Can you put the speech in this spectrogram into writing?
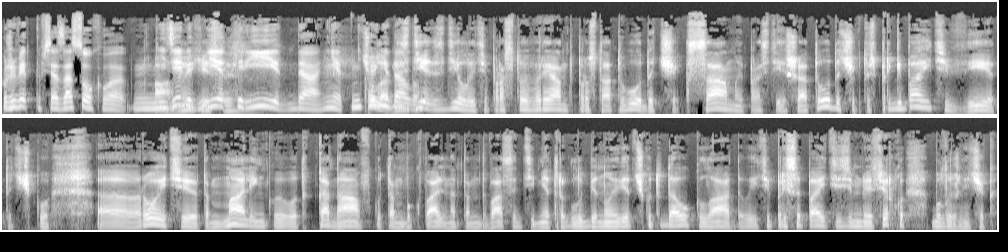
уже ветка вся засохла. А, Недели а, ну, две, если... три, да, нет, ничего ну, не ладно, дало. Сделайте простой вариант просто отводочек, самый простейший отводочек, то есть пригибаете веточку, э, роете там маленькую вот канавку, там буквально там 2 сантиметра глубиной, веточку туда укладываете, присыпаете землей, сверху булыжничек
